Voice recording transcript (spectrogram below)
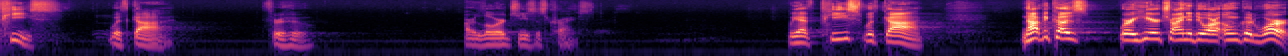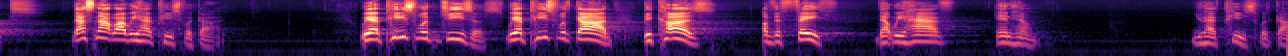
peace with God through who? Our Lord Jesus Christ. We have peace with God, not because we're here trying to do our own good works. That's not why we have peace with God. We have peace with Jesus. We have peace with God because of the faith that we have in Him. You have peace with God.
